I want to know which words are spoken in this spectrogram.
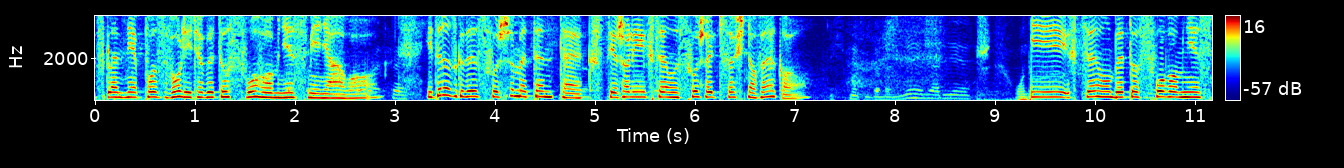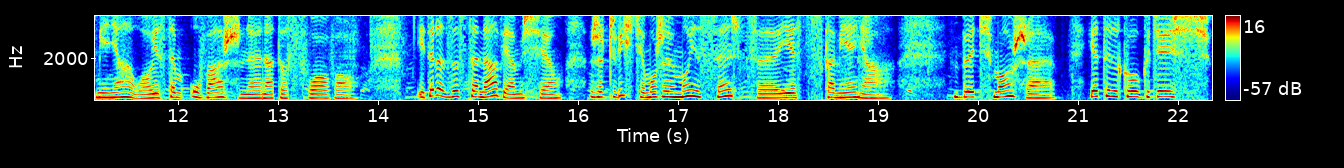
względnie pozwolić, aby to słowo mnie zmieniało. I teraz, gdy słyszymy ten tekst, jeżeli chcę słyszeć coś nowego, i chcę, by to słowo mnie zmieniało. Jestem uważny na to słowo. I teraz zastanawiam się, rzeczywiście, może moje serce jest z kamienia. Być może ja tylko gdzieś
